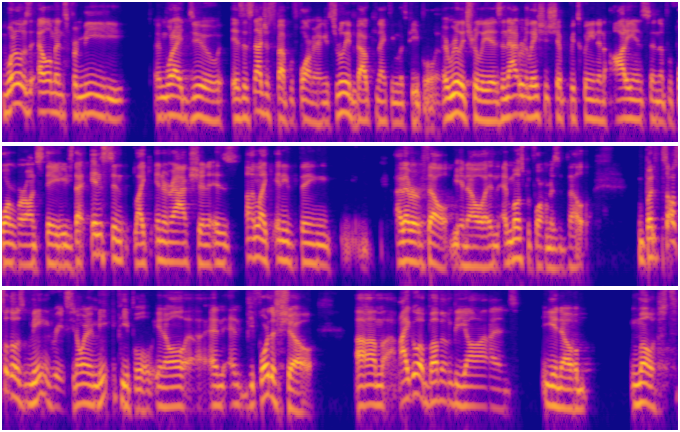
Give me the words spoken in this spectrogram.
one of those elements for me and what I do is it's not just about performing, it's really about connecting with people. It really truly is. And that relationship between an audience and a performer on stage, that instant like interaction is unlike anything I've ever felt, you know, and, and most performers have felt. But it's also those meet and greets, you know, when I meet people, you know, and and before the show, um, I go above and beyond, you know, most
